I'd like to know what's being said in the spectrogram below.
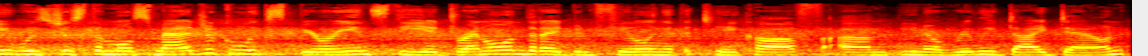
it was just the most magical experience. The adrenaline that I'd been feeling at the takeoff, um, you know, really died down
